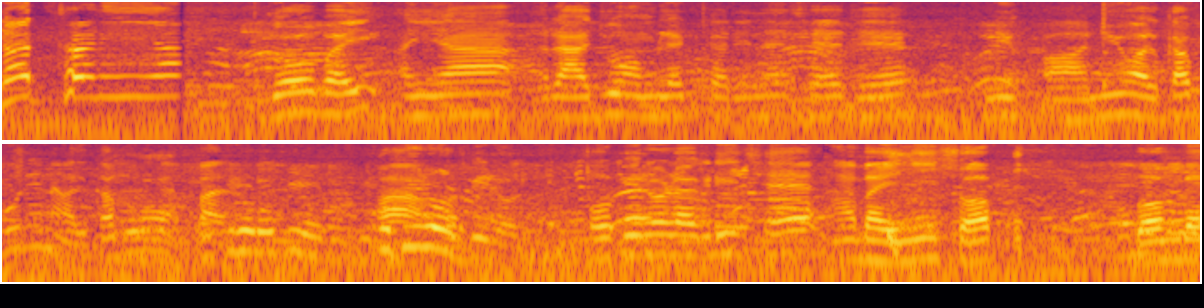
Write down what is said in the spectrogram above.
નથણીયા જો ભાઈ અહીંયા રાજુ ઓમલેટ કરીને છે જે ન્યુ- અલકાપુરી ને અલકાપુરી કે? ઓપી રોડ ઓપી રોડ હા, OP road. OP road. OP road અગડી છે આ ભાઈની શોપ બોમ્બે.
